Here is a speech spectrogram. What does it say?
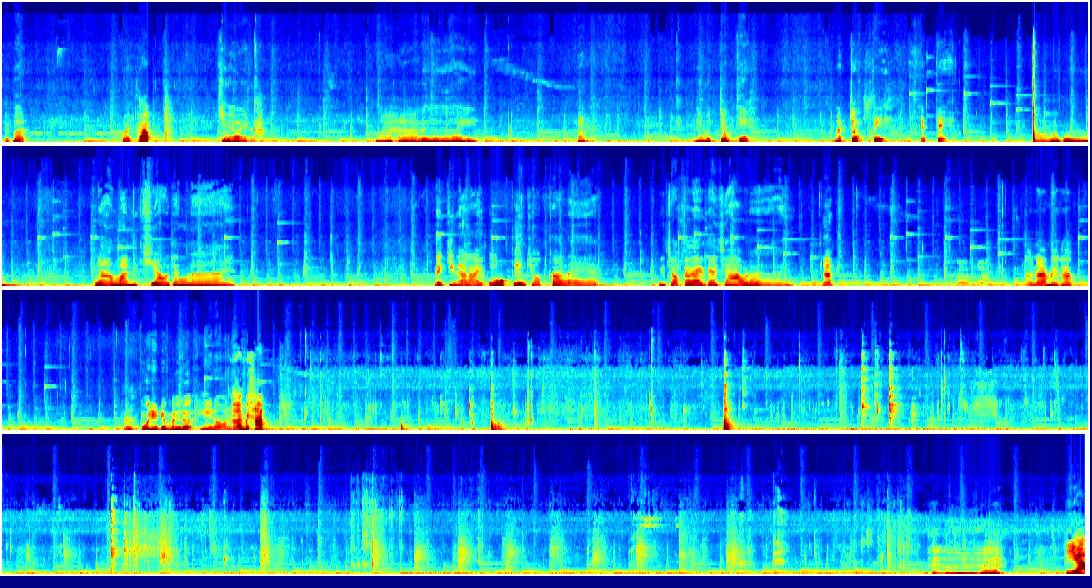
ไอ้เปิดเปิดครับ กินอะไรครับ มาหาเลยฮะไหนมาจุ๊บดิมาจุ๊บสิมาจุ๊บดิอืมหน้ามันเขี้ยวจังเลย ไหนกินอะไร โอ้กินช็อกโกแลตกินช็อกโกแลตแต่เช้าเลย นะ น้ำน้เอาน้ำไหมครับ อุ้ยเดี๋ยวเดี๋ยวมันเลอะที่นอนอร่อยไหมครับยั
